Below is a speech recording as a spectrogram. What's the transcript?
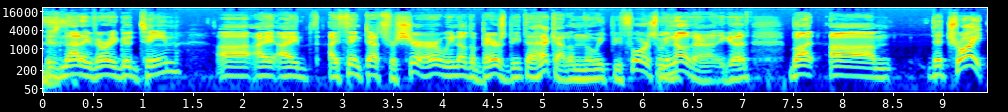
is not a very good team. Uh, I, I I think that's for sure. We know the Bears beat the heck out of them the week before, so we mm-hmm. know they're not any good. But um, Detroit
